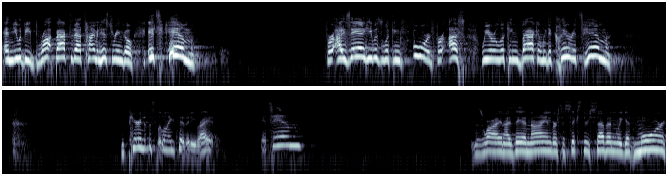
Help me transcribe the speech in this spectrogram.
and you would be brought back to that time in history and go, It's him. For Isaiah, he was looking forward. For us, we are looking back and we declare it's him. We peer into this little nativity, right? It's him. And this is why in Isaiah 9, verses 6 through 7, we get more.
